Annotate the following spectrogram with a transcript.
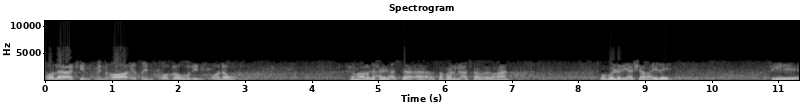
ولكن من غائط وبول ونوم. ثم ورد حديث صفوان بن عسال رضي الله عنه. وهو الذي أشار إليه في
